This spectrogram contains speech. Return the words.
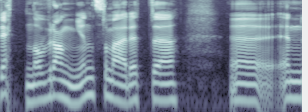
Retten og vrangen, som er et eh, en,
